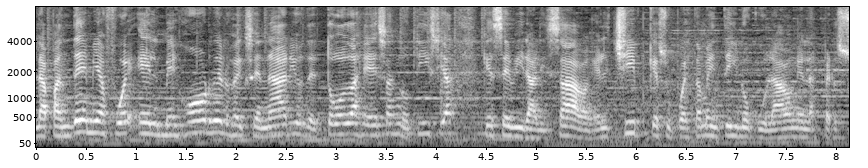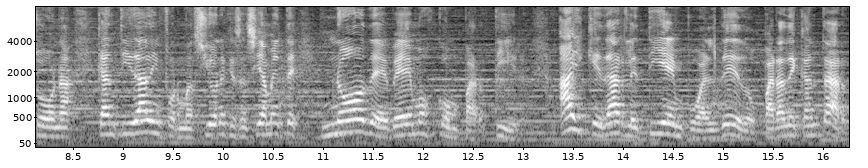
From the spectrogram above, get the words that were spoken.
La pandemia fue el mejor de los escenarios de todas esas noticias que se viralizaban, el chip que supuestamente inoculaban en las personas, cantidad de informaciones que sencillamente no debemos compartir hay que darle tiempo al dedo para decantar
